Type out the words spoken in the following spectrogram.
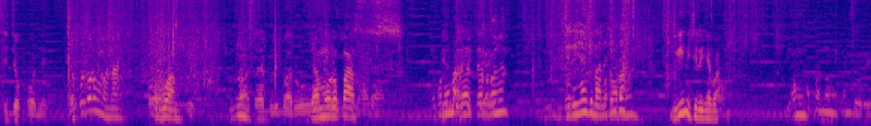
si Joko nih. Joko turun mana? kita buang Pak, saya beli baru. Jamur rupas Joko Pak, lihat fotonya. Cirinya gimana sih? Bang? begini cirinya pak Kamu bukan bukan Dori.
